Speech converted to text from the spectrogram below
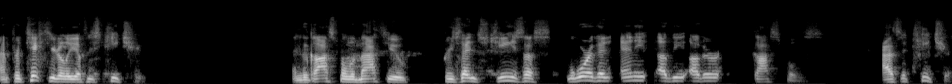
and particularly of his teaching. And the Gospel of Matthew presents Jesus more than any of the other Gospels as a teacher,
